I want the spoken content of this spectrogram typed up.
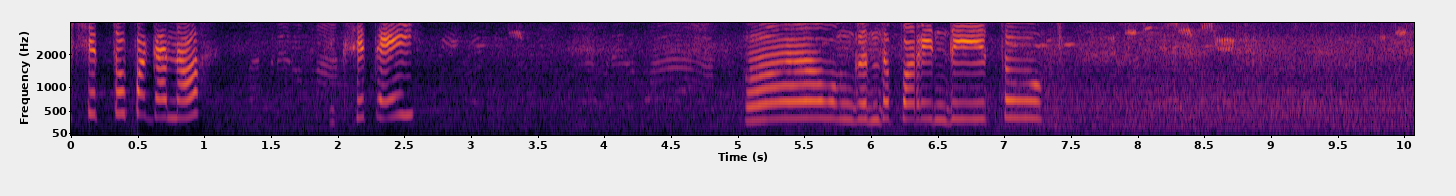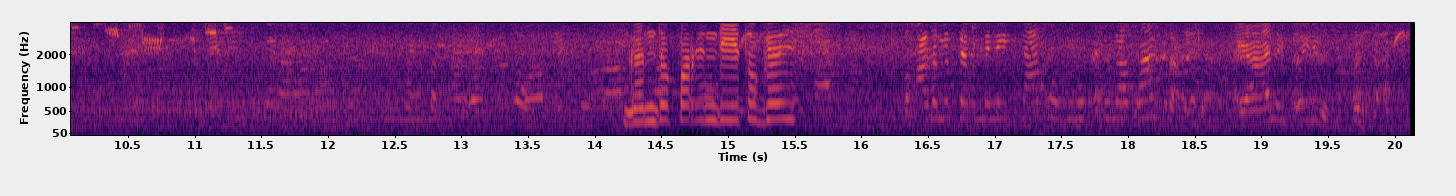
exit to pag ano? Exit A? Wow, ang ganda pa rin dito. Ganda pa rin dito, guys. Baka naman terminate na ako, hindi mo pa pinapasa. Ayaan ko yun.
